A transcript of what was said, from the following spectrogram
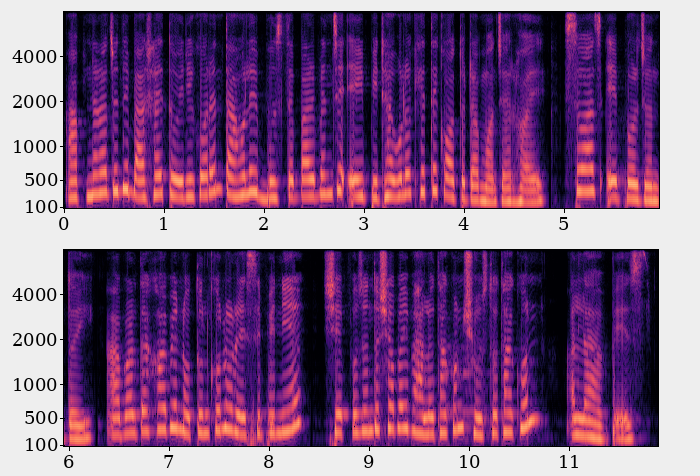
আপনারা যদি বাসায় তৈরি করেন, তাহলেই বুঝতে পারবেন যে এই পিঠাগুলো খেতে কতটা মজার হয়। সো, আজ এ পর্যন্তই। আবার দেখা হবে নতুন কোনো রেসিপি নিয়ে। সে পর্যন্ত সবাই ভালো থাকুন, সুস্থ থাকুন। আল্লাহ হাফেজ।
